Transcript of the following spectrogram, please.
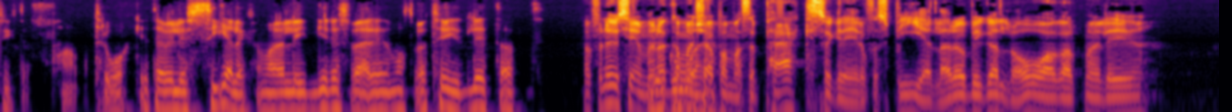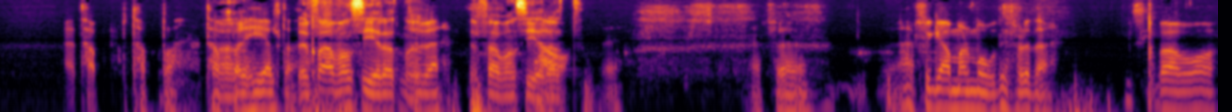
tyckte jag, fan vad tråkigt. Jag vill ju se liksom, var jag ligger i Sverige. Det måste vara tydligt att Ja, för nu ser man, nu kan man köpa massa packs och grejer och få spelare och bygga lag och allt möjligt. jag tapp, tappa, tappar Ja, det helt. Det är Alltså, för avancerat nu. tyvärr. Det är för avancerat. Ja, det jag är för, jag är för gammalmodig för det där. Det ska bara vara,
